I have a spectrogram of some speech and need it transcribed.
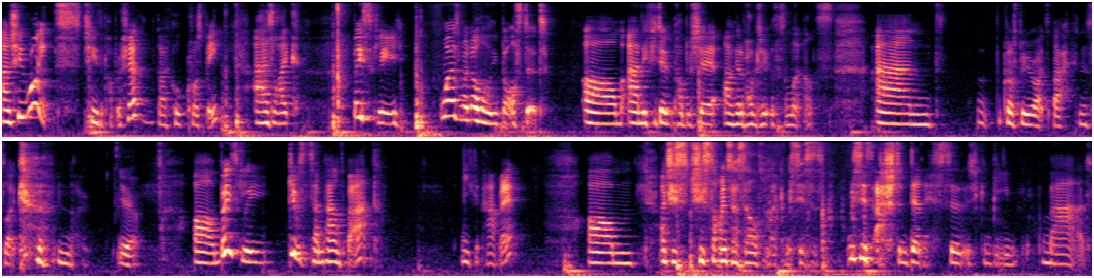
And she writes to the publisher, a guy called Crosby, as like, basically, where's my novel, you bastard? Um, and if you don't publish it, I'm going to publish it with someone else. And Crosby writes back and is like, no. Yeah. Um, basically, give us ten pounds back. You can have it. Um, and she she signs herself like Mrs. Mrs. Ashton Dennis so that she can be mad.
